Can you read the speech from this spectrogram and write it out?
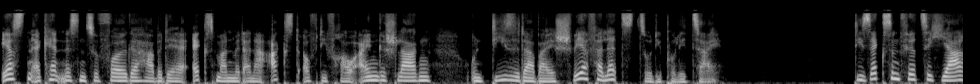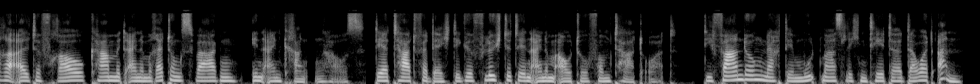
Ersten Erkenntnissen zufolge habe der Ex-Mann mit einer Axt auf die Frau eingeschlagen und diese dabei schwer verletzt, so die Polizei. Die 46 Jahre alte Frau kam mit einem Rettungswagen in ein Krankenhaus. Der Tatverdächtige flüchtete in einem Auto vom Tatort. Die Fahndung nach dem mutmaßlichen Täter dauert an.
